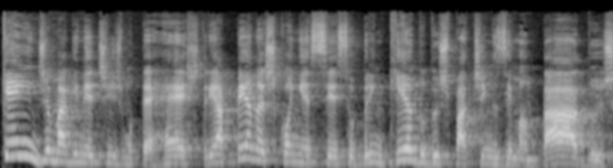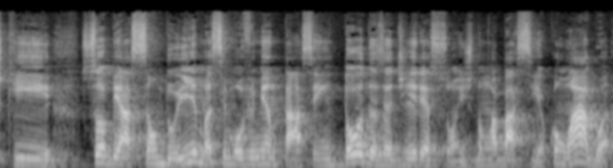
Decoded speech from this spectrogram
Quem de magnetismo terrestre apenas conhecesse o brinquedo dos patins imantados, que, sob a ação do imã, se movimentassem em todas as direções numa bacia com água,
